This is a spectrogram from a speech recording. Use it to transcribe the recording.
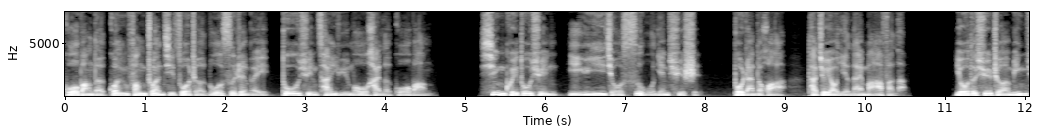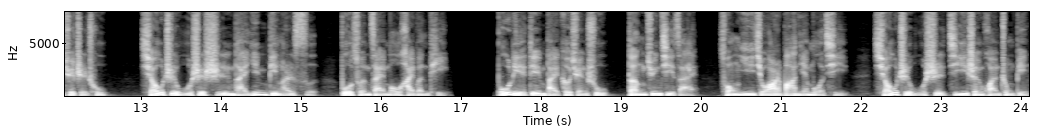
国王的官方传记作者罗斯认为多逊参与谋害了国王，幸亏多逊已于一九四五年去世，不然的话他就要引来麻烦了。有的学者明确指出，乔治五世时乃因病而死，不存在谋害问题。不列颠百科全书等均记载，从一九二八年末起，乔治五世即身患重病，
